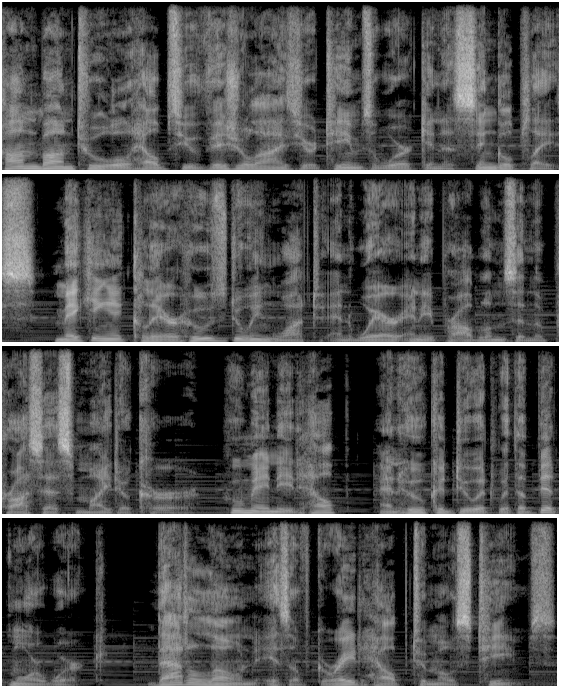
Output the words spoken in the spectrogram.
Kanban tool helps you visualize your team's work in a single place, making it clear who's doing what and where any problems in the process might occur, who may need help, and who could do it with a bit more work. That alone is of great help to most teams.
